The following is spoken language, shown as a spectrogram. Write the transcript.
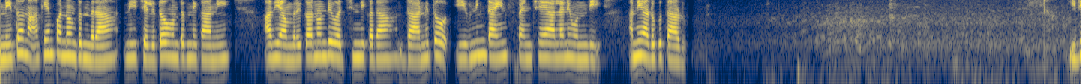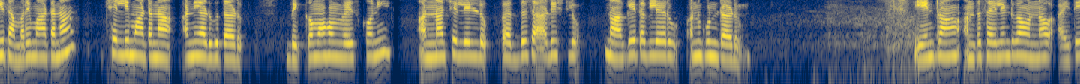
నీతో నాకేం పని ఉంటుందిరా నీ చెల్లితో ఉంటుంది కానీ అది అమెరికా నుండి వచ్చింది కదా దానితో ఈవినింగ్ టైం స్పెండ్ చేయాలని ఉంది అని అడుగుతాడు. ఇది తమరి మాటనా? చెల్లి మాటనా? అని అడుగుతాడు. బిక్కమొహం వేసుకొని అన్నా చెల్లెళ్ళు పెద్ద శాడిస్టులు నాకే తగిలేరు అనుకుంటాడు. ఏంట్రా అంత సైలెంట్గా ఉన్నావు? అయితే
